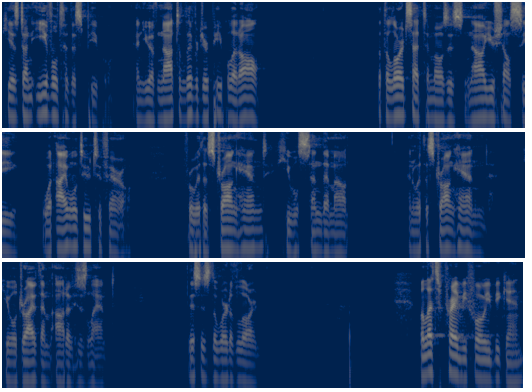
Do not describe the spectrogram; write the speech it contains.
he has done evil to this people, and you have not delivered your people at all. But the Lord said to Moses, Now you shall see what I will do to Pharaoh. For with a strong hand he will send them out, and with a strong hand he will drive them out of his land. This is the word of the Lord. But let's pray before we begin.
